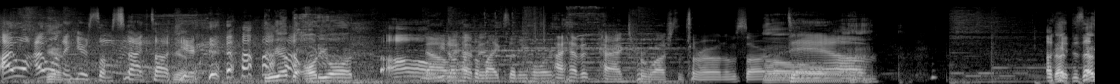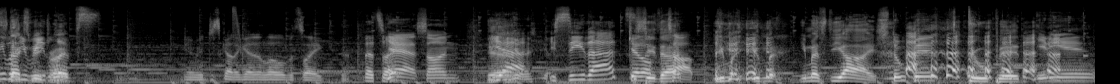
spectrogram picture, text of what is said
I, wa I Yeah. want to hear some snack talk Yeah. here. do we have the audio on? oh, No, we don't have the mics anymore. I have it packed for Watch the Throne. I'm sorry. Oh. Damn. Okay, That- does anybody read week, right? Lips? Yeah, we just gotta get a little bit like, That's right. yeah, son, Yeah. Yeah. You see that? get You off see the that? top. You, mi- you, mi- you missed the eye. Stupid, Stupid. idiot.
